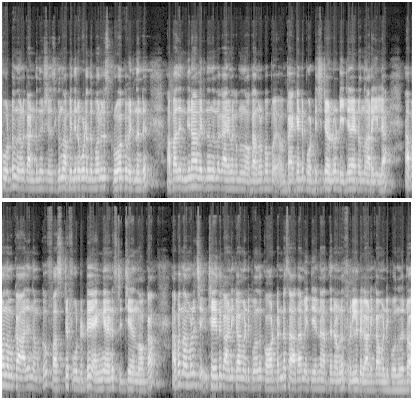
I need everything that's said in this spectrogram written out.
ഫൂട്ടും നിങ്ങൾ കണ്ടെന്ന് വിശ്വസിക്കുന്നു. അപ്പോൾ ഇതിന്റെ കൂടെ ഇതുപോലെ ഒരു സ്ക്രൂ ഒക്കെ വരുന്നുണ്ട്. അപ്പോൾ അത് എന്തിനാണ് വരുന്നത് എന്നുള്ള കാര്യങ്ങളൊക്കെ നമ്മൾ നോക്കാം. നമ്മളിപ്പോൾ പാക്കറ്റ് പൊട്ടിച്ചിട്ടേ ഉള്ളൂ. ഡീറ്റെയിൽ ആയിട്ടൊന്നും അറിയില്ല. അപ്പോൾ നമുക്ക് ആദ്യം നമുക്ക് ഫസ്റ്റ് ഫുട്ടിട്ട് എങ്ങനെയാണ് സ്റ്റിച്ച് ചെയ്ത് നോക്കാം. അപ്പോൾ നമ്മൾ ചെയ്ത് കാണിക്കാൻ വേണ്ടി പോകുന്നത് കോട്ടന്റെ സാധാ മെറ്റീരിയലിനകത്ത് നമ്മൾ ഫ്രില്ലിട്ട് കാണിക്കാൻ വേണ്ടി പോകുന്നത് കേട്ടോ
